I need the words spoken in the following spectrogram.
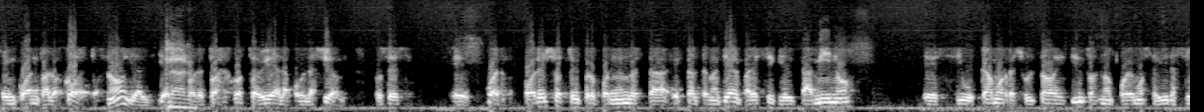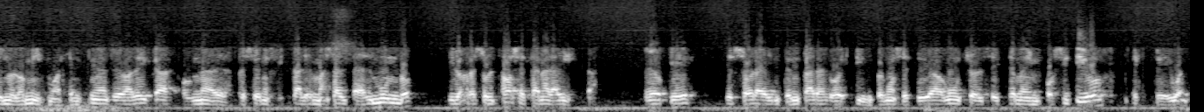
en cuanto a los costos, ¿no? Y, sobre todo al costo de vida de la población. Entonces, eh, bueno, por eso estoy proponiendo esta, esta alternativa. Me parece que el camino, eh, si buscamos resultados distintos, no podemos seguir haciendo lo mismo. Argentina lleva décadas con una de las presiones fiscales más altas del mundo y los resultados están a la vista creo que es hora de intentar algo distinto. Hemos estudiado mucho el sistema impositivo este, y bueno,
